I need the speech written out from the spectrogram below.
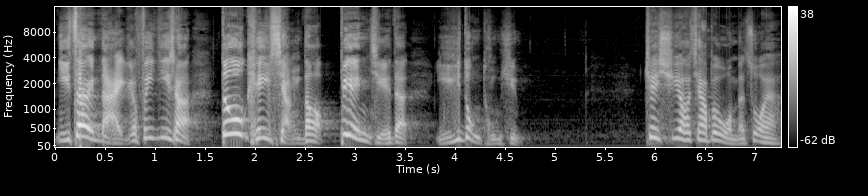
你在哪个飞机上都可以想到便捷的移动通讯。这需要加倍我们做呀。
